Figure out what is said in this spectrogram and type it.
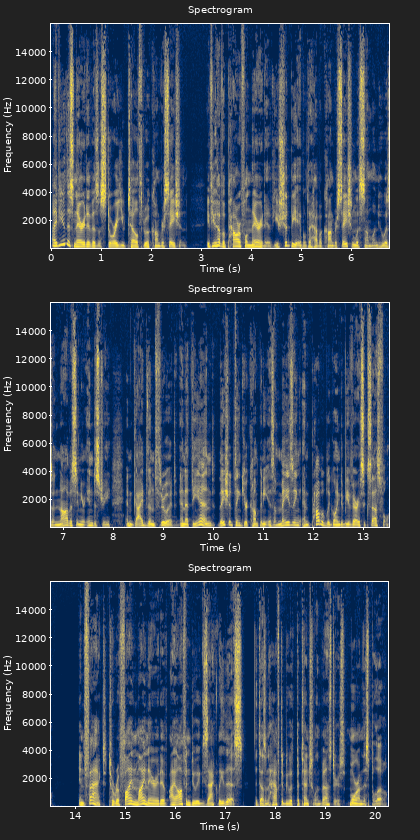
I view this narrative as a story you tell through a conversation, if you have a powerful narrative, you should be able to have a conversation with someone who is a novice in your industry and guide them through it, and at the end, they should think your company is amazing and probably going to be very successful. In fact, to refine my narrative, I often do exactly this. It doesn't have to be with potential investors, more on this below,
